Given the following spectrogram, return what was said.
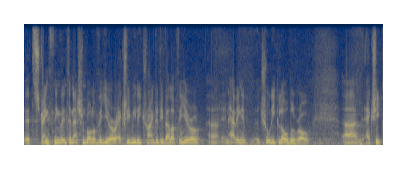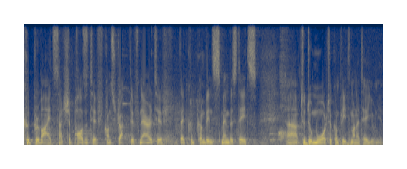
that strengthening the international role of the euro, actually really trying to develop the euro uh, in having a, a truly global role, uh, actually could provide such a positive, constructive narrative that could convince member states uh, to do more to complete the monetary union.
